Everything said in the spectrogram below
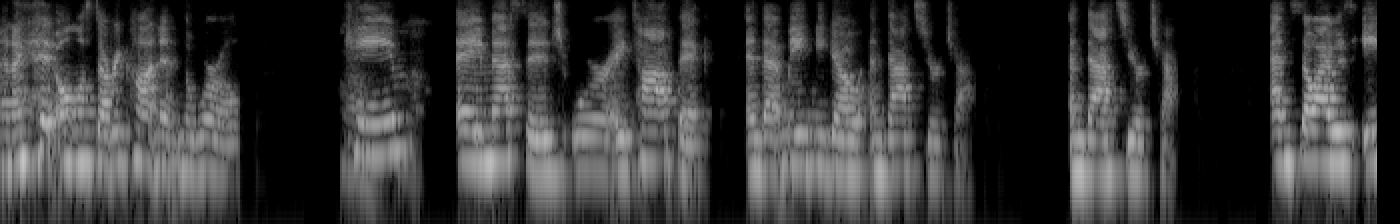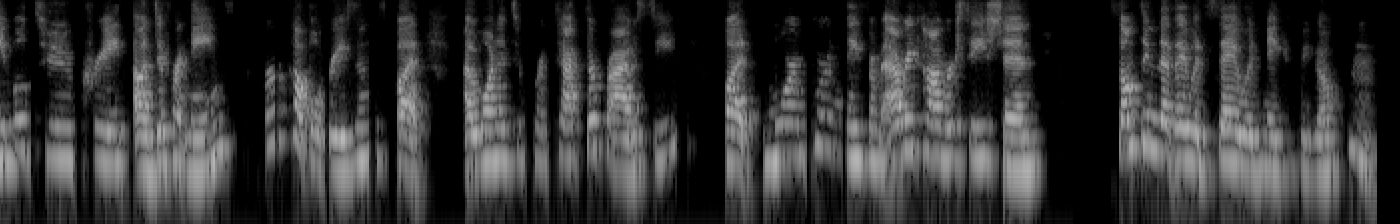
and I hit almost every continent in the world, came a message or a topic, and that made me go, and that's your chapter, and that's your chapter. And so I was able to create uh, different names for a couple reasons, but I wanted to protect their privacy. But more importantly, from every conversation, something that they would say would make me go, hmm,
